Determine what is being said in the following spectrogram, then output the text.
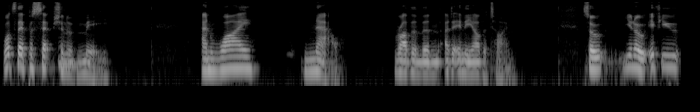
What's their perception of me? And why now rather than at any other time? So, you know, if you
